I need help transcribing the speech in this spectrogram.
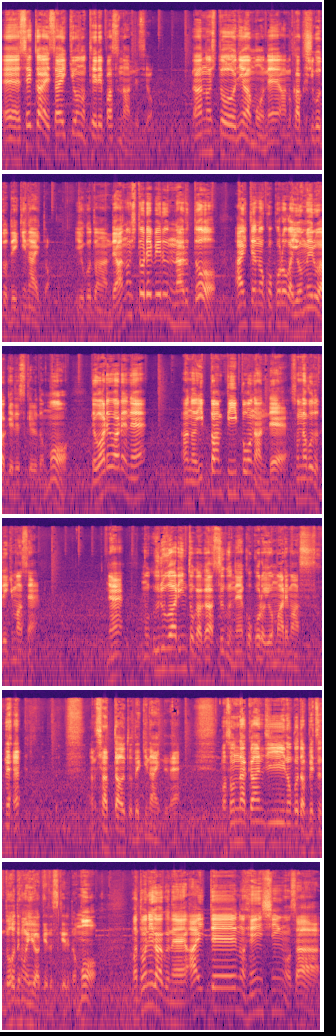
えー、世界最強のテレパスなんですよ。あの人にはもうねあの隠し事できないということなんであの人レベルになると相手の心が読めるわけですけれどもで我々ねあの一般 people なんでそんなことできません。ね。もうウルヴァリンとかがすぐね心読まれます。ね。あのシャットアウトできないんでね。まあそんな感じのことは別にどうでもいいわけですけれどもまあとにかくね相手の返信をさ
